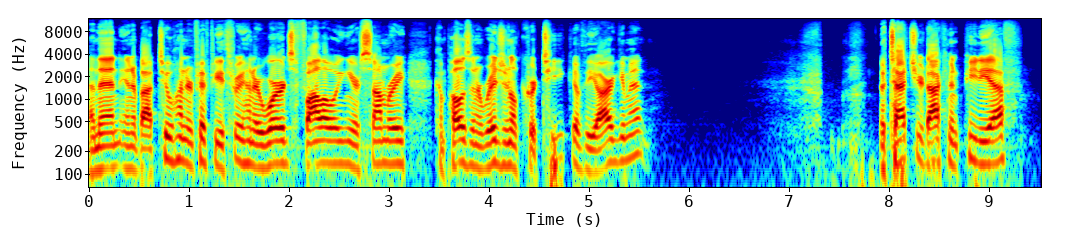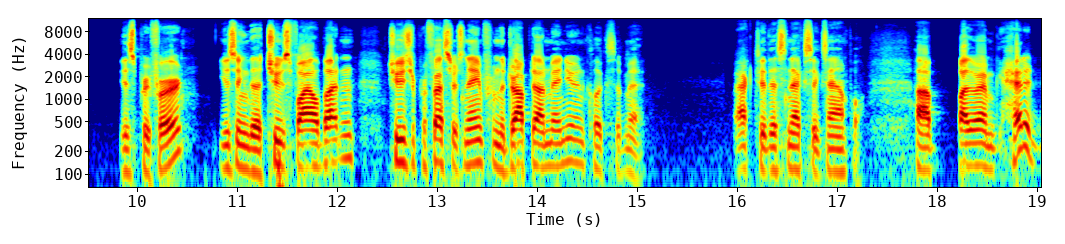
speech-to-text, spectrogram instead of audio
And then in about 250 to 300 words, following your summary, compose an original critique of the argument. Attach your document PDF is preferred. Using the Choose File button, choose your professor's name from the drop-down menu and click Submit. Back to this next example. Uh, by the way, I'm headed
